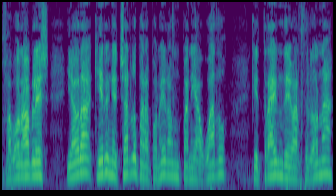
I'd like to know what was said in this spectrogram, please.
favorables y ahora quieren echarlo para poner a un paniaguado que traen de Barcelona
